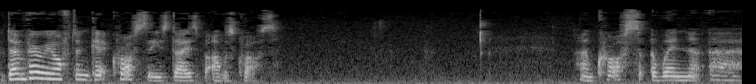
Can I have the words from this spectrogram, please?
I don't very often get cross these days, but I was cross. I'm cross when uh,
